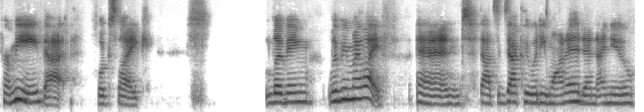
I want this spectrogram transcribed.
for me, that looks like living living my life. And that's exactly what he wanted. And I knew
